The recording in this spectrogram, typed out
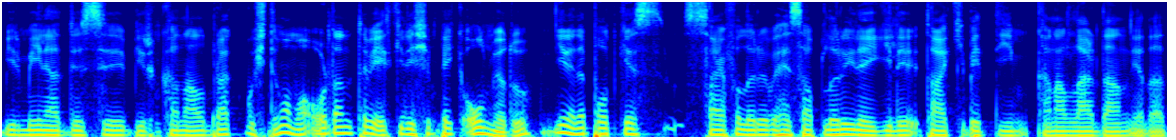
bir mail adresi, bir kanal bırakmıştım ama oradan tabii etkileşim pek olmuyordu. Yine de podcast sayfaları ve hesapları ile ilgili takip ettiğim kanallardan ya da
